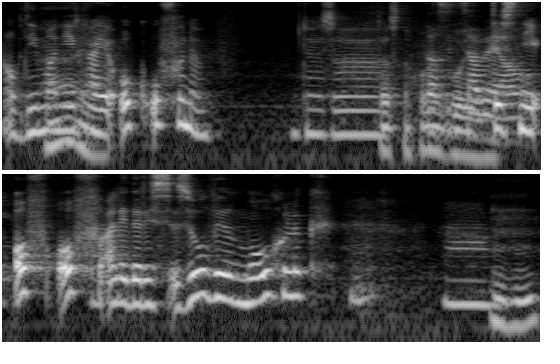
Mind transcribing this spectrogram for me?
Op die manier ah, ga je ook oefenen. Dus, uh, dat is nog wel een goede. Het is niet of-of, er is zoveel mogelijk. Uh, mm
